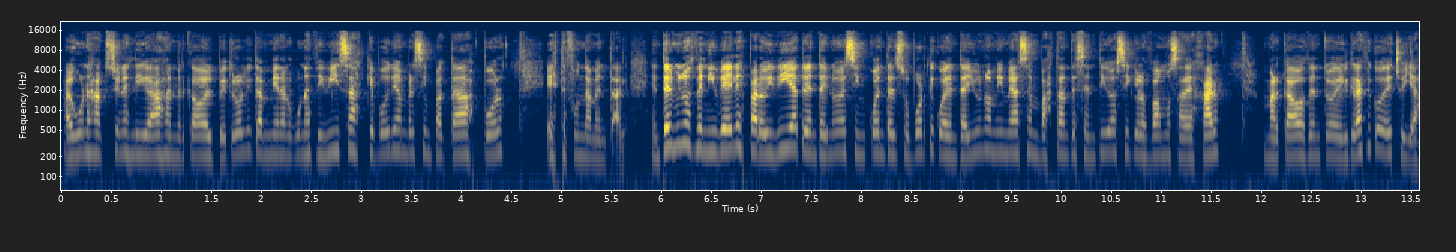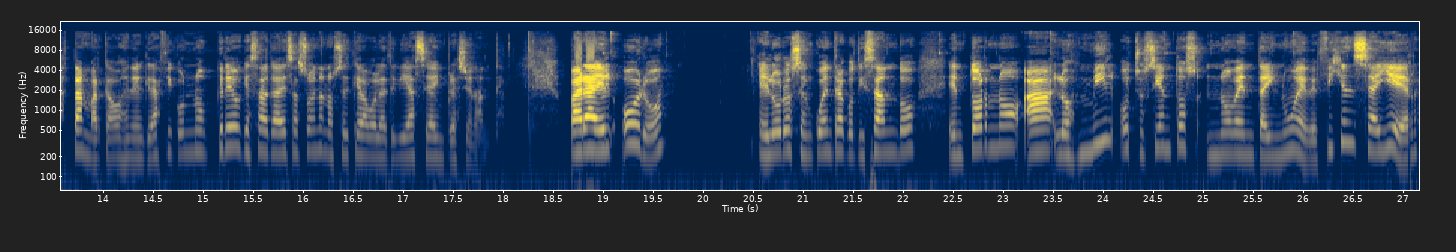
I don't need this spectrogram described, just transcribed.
algunas acciones ligadas al mercado del petróleo y también algunas divisas que podrían verse impactadas por este fundamental. En términos de niveles para hoy día 39.50 el soporte y 41 a mí me hacen bastante sentido, así que los vamos a dejar marcados dentro del gráfico. De hecho ya están marcados en el gráfico. No creo que salga de esa zona, a no ser que la volatilidad sea impresionante. Para el oro, el oro se encuentra cotizando en torno a los 1899. Fíjense ayer,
